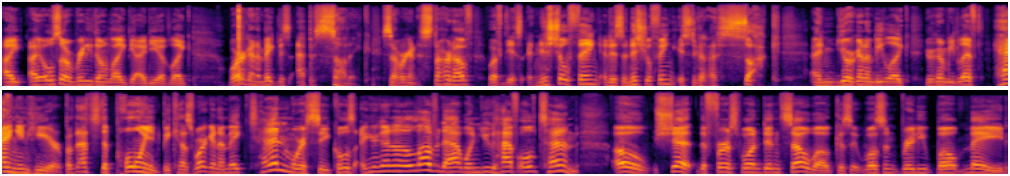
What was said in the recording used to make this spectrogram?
I, I also really don't like the idea of like we're gonna make this episodic. So we're gonna start off with this initial thing, and this initial thing is gonna suck. And you're gonna be like, you're gonna be left hanging here. But that's the point, because we're gonna make 10 more sequels, and you're gonna love that when you have all 10. Oh shit, the first one didn't sell well because it wasn't really well made.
